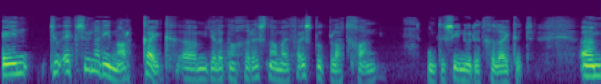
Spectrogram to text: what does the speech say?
En toe ek so na die mark kyk, ehm um, julle kan gerus na my Facebookblad gaan om te sien hoe dit gelyk het. Ehm um,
